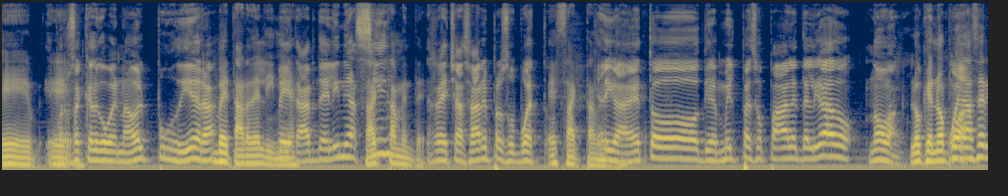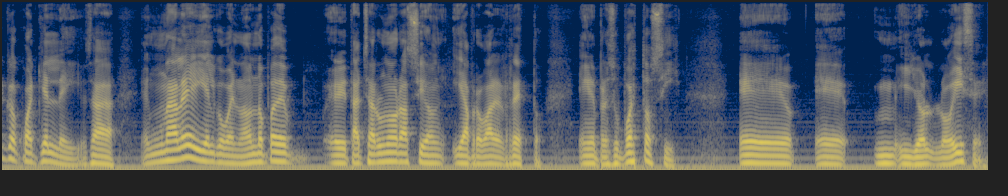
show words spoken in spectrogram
Eh, por eso es que el gobernador pudiera vetar de línea. Vetar de línea Exactamente. sin rechazar el presupuesto. Exactamente. Que diga, estos 10 mil pesos para Alex Delgado no van. Lo que no puede hacer con cualquier ley. O sea, en una ley el gobernador no puede eh, tachar una oración y aprobar el resto. En el presupuesto sí. Eh, mm, y yo lo hice.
